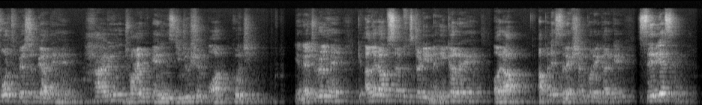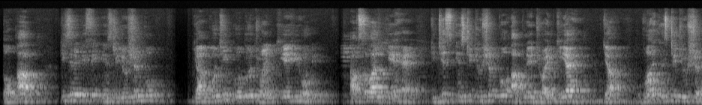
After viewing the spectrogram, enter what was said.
फोर्थ क्वेश्चन पे आते हैं। Have you join an institution और कोचिंग ये नेचुरल है कि अगर आप सेल्फ स्टडी नहीं कर रहे हैं और आप अपने सिलेक्शन को लेकर के सीरियस हैं तो आप किसी न किसी इंस्टीट्यूशन को या कोचिंग को तो ज्वाइन किए ही होंगे। अब सवाल यह है कि जिस इंस्टीट्यूशन को आपने ज्वाइन किया है, क्या वह इंस्टीट्यूशन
